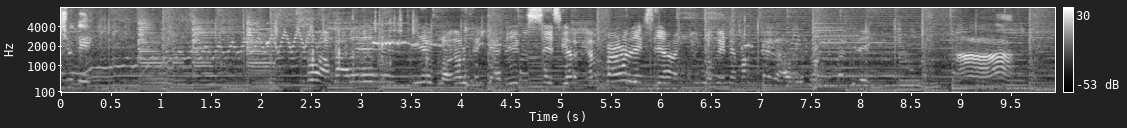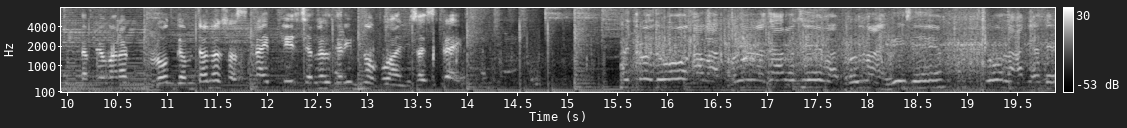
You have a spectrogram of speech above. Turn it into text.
શું કે તો અમારે એ બ્લોગર થઈ ગયા છે. એક છે શેર ઘર પાડો એક છે આ યુ વગેરે માં કરે હા હા તમને અમારા બ્લોગ ગમતા તો સબસ્ક્રાઇબ પ્લીઝ ચેનલ કરી નાખો આજે સબસ્ક્રાઇબ મિત્રો, જો આ વાઘરોલ નજારો છે વાઘરોલનો હાઈવે છે, કેવો લાગે છે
